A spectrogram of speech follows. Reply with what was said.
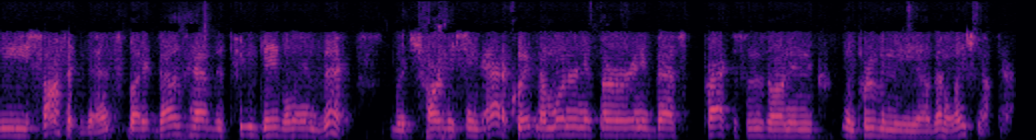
the soffit vents, but it does have the two gable end vents, which hardly seem adequate. And I'm wondering if there are any best practices on in, improving the uh, ventilation up there.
